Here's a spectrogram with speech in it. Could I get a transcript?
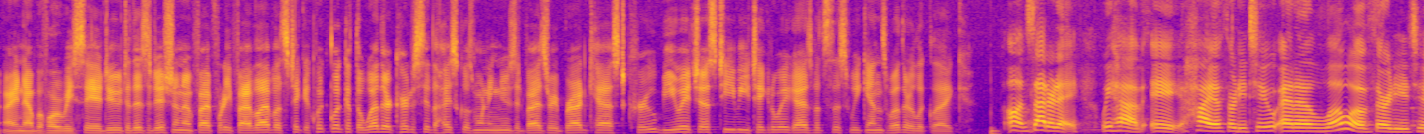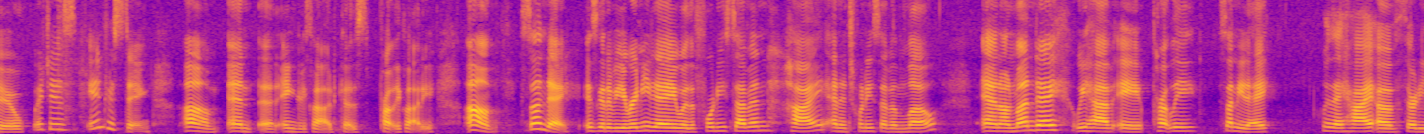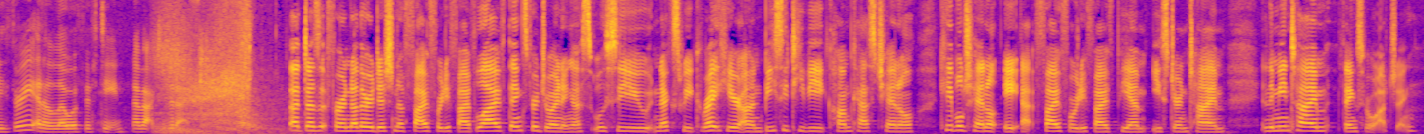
All right, now before we say adieu to this edition of 545 Live, let's take a quick look at the weather, courtesy of the high school's morning news advisory broadcast crew. BUHS TV, take it away, guys. What's this weekend's weather look like? On Saturday, we have a high of 32 and a low of 32, which is interesting. Um, and an angry cloud because partly cloudy. Um, Sunday is going to be a rainy day with a 47 high and a 27 low. And on Monday, we have a partly sunny day with a high of 33 and a low of 15. Now back to the desk. That does it for another edition of 545 Live. Thanks for joining us. We'll see you next week right here on BCTV Comcast channel, cable channel 8 at 5:45 p.m. Eastern Time. In the meantime, thanks for watching.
